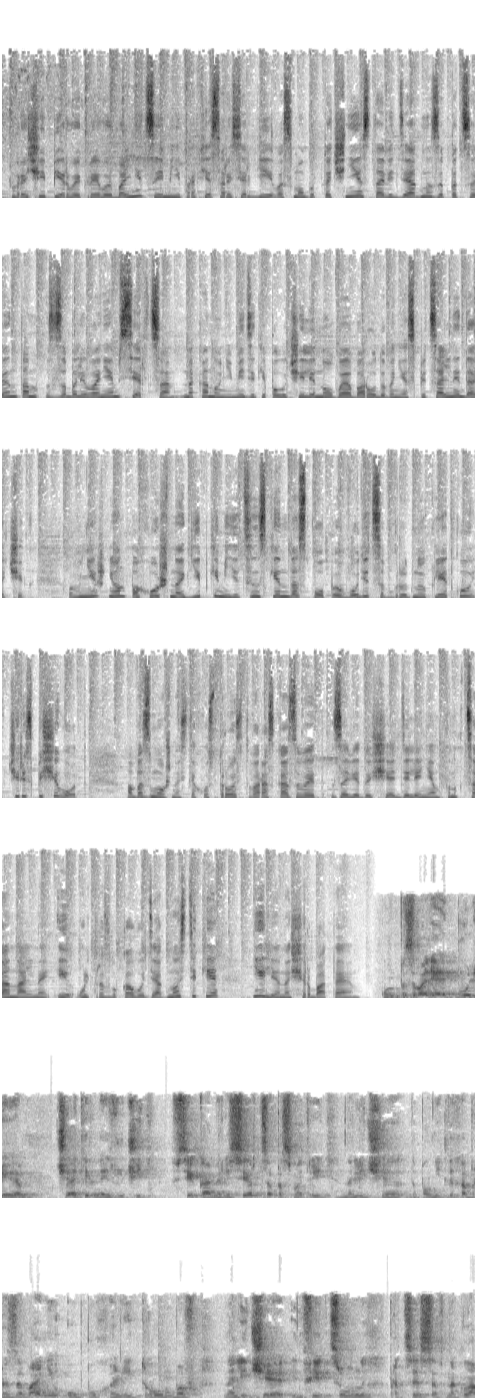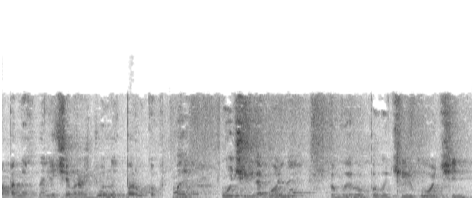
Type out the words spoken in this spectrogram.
Врачи первой краевой больницы имени профессора Сергеева смогут точнее ставить диагнозы пациентам с заболеванием сердца. Накануне медики получили новое оборудование, специальный датчик. Внешне он похож на гибкий медицинский эндоскоп и вводится в грудную клетку через пищевод. О возможностях устройства рассказывает заведующий отделением функциональной и ультразвуковой диагностики Елена Щербатая. Он позволяет более тщательно изучить все камеры сердца, посмотреть наличие дополнительных образований, опухолей, тромбов, наличие инфекционных процессов на клапанах, наличие врожденных пороков. Мы очень довольны, что вы его получили. Очень.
